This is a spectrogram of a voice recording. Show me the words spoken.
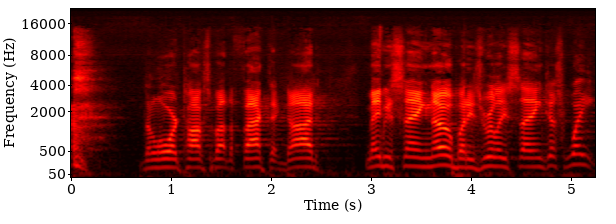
the Lord talks about the fact that God may be saying no, but He's really saying just wait.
